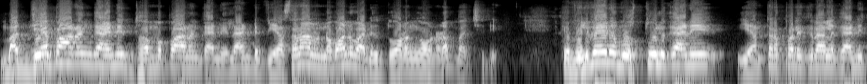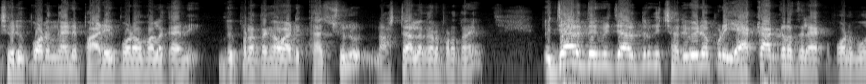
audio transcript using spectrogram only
మద్యపానం కానీ ధూమపానం కానీ ఇలాంటి వ్యసనాలు ఉన్న వాళ్ళు వాటికి దూరంగా ఉండడం మంచిది. ఇక విలువైన వస్తువులు కానీ యంత్ర పరికరాలు కానీ చెడిపోవడం కానీ పాడైపోవడం వల్ల కానీ విపరీతంగా వాటి ఖర్చులు నష్టాలు కనపడతాయి. విద్యార్థి విద్యార్థులకు చదివేటప్పుడు ఏకాగ్రత లేకపోవడము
